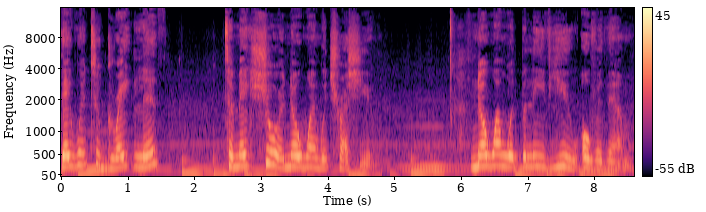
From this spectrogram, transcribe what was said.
they went to great length to make sure no one would trust you. No one would believe you over them.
